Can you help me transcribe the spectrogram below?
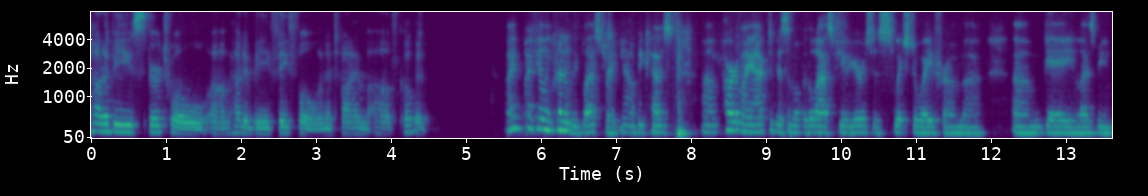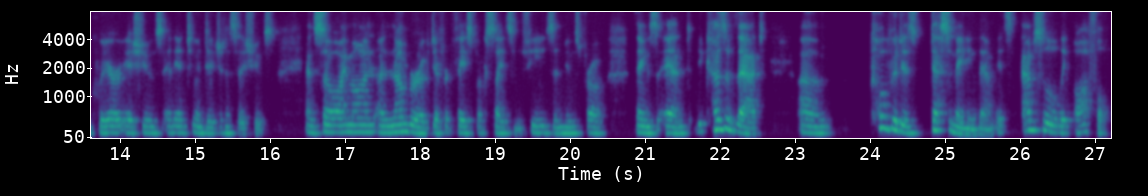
how to be spiritual, um, how to be faithful in a time of COVID? I, I feel incredibly blessed right now because um, part of my activism over the last few years has switched away from uh, um, gay, lesbian, queer issues and into Indigenous issues. And so I'm on a number of different Facebook sites and feeds and news pro things. And because of that, um, COVID is decimating them. It's absolutely awful.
